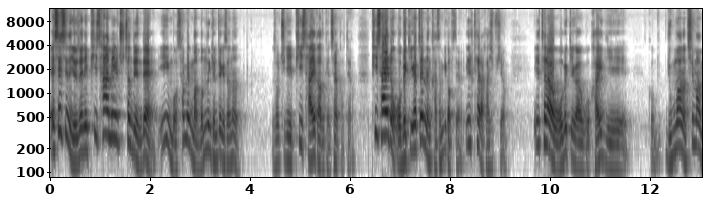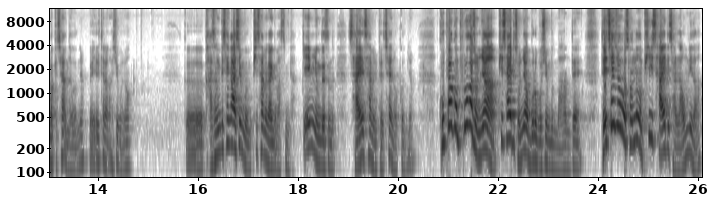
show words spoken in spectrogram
SSD는 여전히 P31 추천드리는데 이 뭐 300만 넘는 견적에서는 솔직히 P41 가도 괜찮을 것 같아요. P41은 500기가짜리는 가성비가 없어요. 1테라 가십시오. 1테라하고 500기가하고 가격이 6만원, 그 7만원 밖에 차이 안 나거든요. 1테라 가시고요. 그 가성비 생각하시는 분은 P31 가는 게 맞습니다. 게임 용도에서는 4131별 차이는 없거든요. 980 프로가 좋냐? P41이 좋냐 물어보시는 분 많은데 대체적으로 성능은 P41이 잘 나옵니다.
